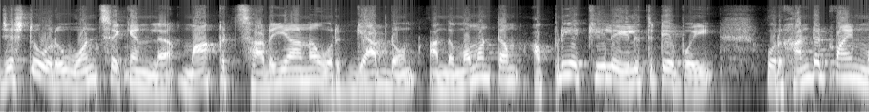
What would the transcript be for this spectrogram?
ஜஸ்ட் ஒரு ஒன் செகண்டில் மார்க்கெட் சரியான ஒரு கேப் டவுன் அந்த மொமெண்டம் அப்படியே கீழே இழுத்துட்டே போய் ஒரு ஹண்ட்ரட் பாயிண்ட்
